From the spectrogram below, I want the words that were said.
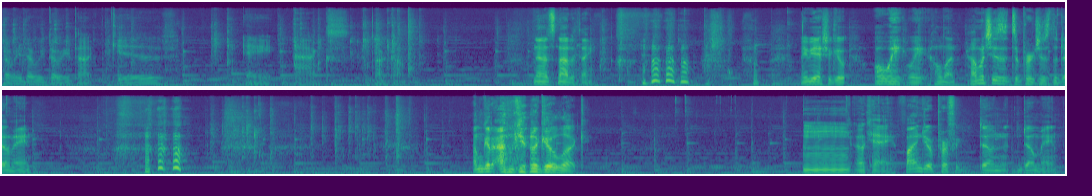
www.giveaaxe.com. No, it's not a thing. Maybe I should go. Oh wait, wait, hold on. How much is it to purchase the domain? I'm gonna I'm gonna go look. Mm, okay, find your perfect don domain.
